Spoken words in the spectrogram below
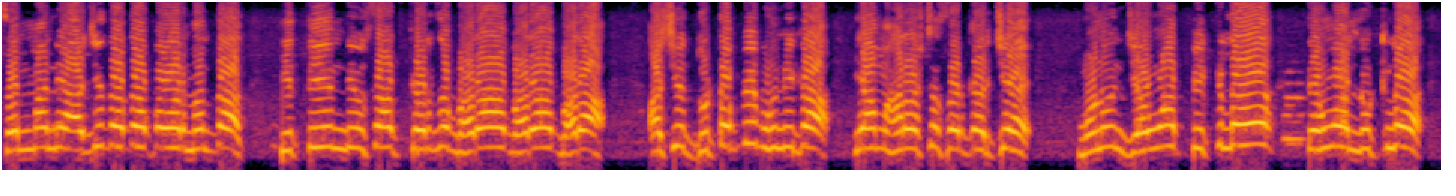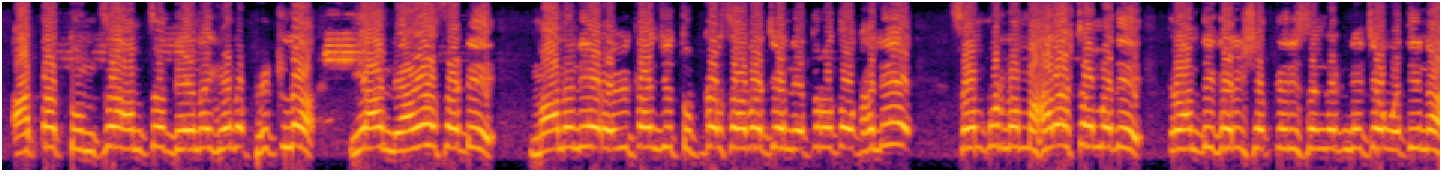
सन्मान्य अजितदादा पवार म्हणतात की तीन दिवसात कर्ज भरा भरा भरा अशी दुटप्पी भूमिका या महाराष्ट्र सरकारची आहे. म्हणून जेव्हा पिकलं तेव्हा लुटलं. आता तुमचं आमचं देणं घेणं फिटलं. या न्यायासाठी माननीय रविकांतजी तुपकर साहेबांच्या नेतृत्वाखाली संपूर्ण महाराष्ट्रामध्ये क्रांतिकारी शेतकरी संघटनेच्या वतीनं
